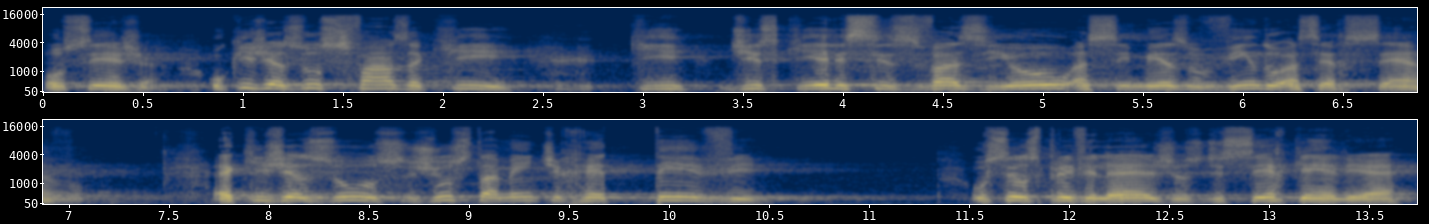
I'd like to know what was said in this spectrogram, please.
Ou seja, o que Jesus faz aqui, que diz que ele se esvaziou a si mesmo, vindo a ser servo, é que Jesus justamente reteve os seus privilégios de ser quem Ele é,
